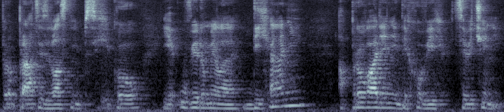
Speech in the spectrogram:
pro práci s vlastní psychikou je uvědomilé dýchání a provádění dechových cvičení.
